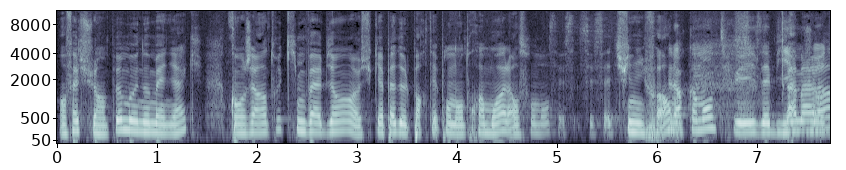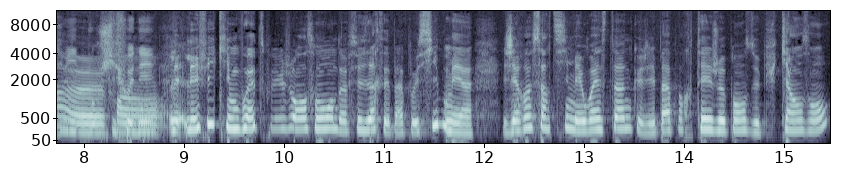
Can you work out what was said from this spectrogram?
en fait, je suis un peu monomaniaque. Quand j'ai un truc qui me va bien, euh, je suis capable de le porter pendant trois mois. Là, en ce moment, c'est cet uniforme. Alors, comment tu es habillée Ah bah aujourd'hui euh, pour chiffonner enfin, les, les filles qui me voient tous les jours en ce moment doivent se dire que c'est pas possible, mais euh, j'ai ressorti mes Weston que j'ai pas portés, je pense, depuis 15 ans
